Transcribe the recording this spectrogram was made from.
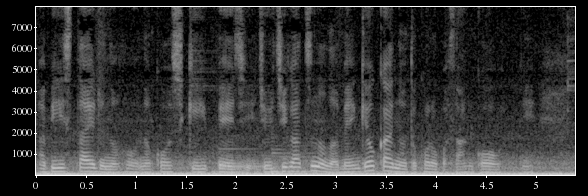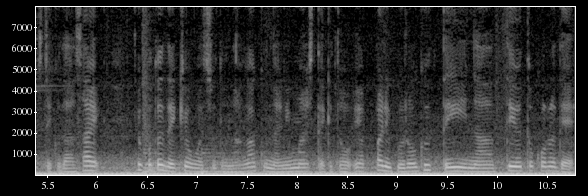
まあ、B スタイルの方の公式ページ11月の勉強会のところをご参考にしてください。ということで今日はちょっと長くなりましたけどやっぱりブログっていいなっていうところで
